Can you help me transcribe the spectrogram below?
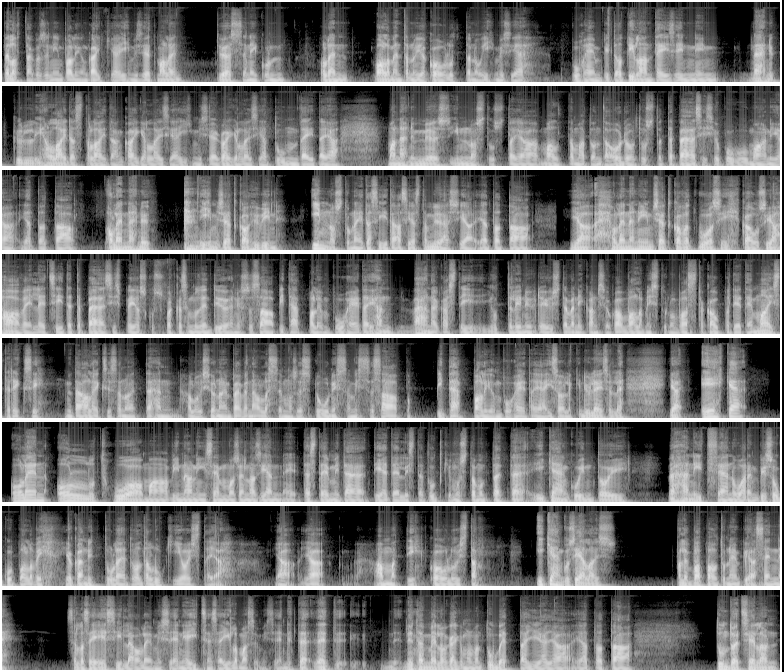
pelottaako se niin paljon kaikkia ihmisiä. Että mä olen työssäni, kun olen valmentanut ja kouluttanut ihmisiä puheenpitotilanteisiin, niin nähnyt kyllä ihan laidasta laitaan kaikenlaisia ihmisiä, kaikenlaisia tunteita. Ja mä oon nähnyt myös innostusta ja malttamatonta odotusta, että pääsis jo puhumaan. Ja, ja tota, olen nähnyt ihmisiä, jotka on hyvin innostuneita siitä asiasta myös. Ja, ja tota, ja olen nähnyt ihmisiä, jotka ovat vuosikausia haaveilleet siitä, että pääsispä joskus vaikka semmoiseen työhön, jossa saa pitää paljon puheita. Ihan vähän aikaisesti juttelin yhden ystäväni kanssa, joka on valmistunut vasta kauppatieteen maisteriksi. Mitä Aleksi sanoi, että hän haluaisi jonain päivänä olla semmoisessa duunissa, missä saa pitää paljon puheita ja isoillekin yleisölle. Ja ehkä olen ollut huomaavinani semmoisen asian, tästä ei ole mitään tieteellistä tutkimusta, mutta että ikään kuin toi vähän itseä nuorempi sukupolvi, joka nyt tulee tuolta lukioista ja, ja, ja ammattikouluista, ikään kuin siellä olisi paljon vapautuneempi asenne sellaiseen esillä olemiseen ja itsensä ilmaisemiseen. Että, et, nythän meillä on kaiken maailman tubettajia ja, ja tota, tuntuu, että siellä on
